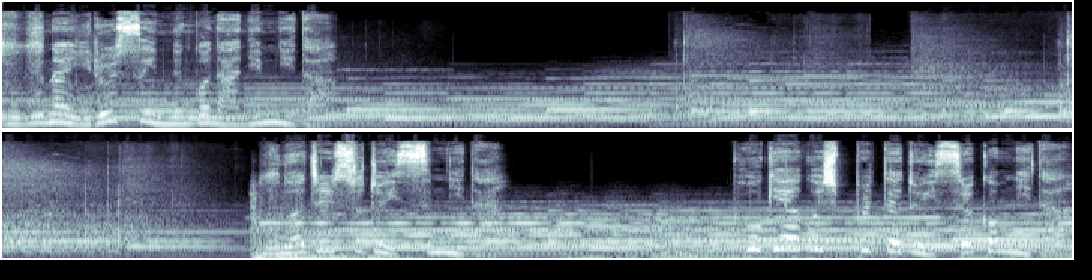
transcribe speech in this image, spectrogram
누구나 이룰 수 있는 건 아닙니다. 무너질 수도 있습니다. 포기하고 싶을 때도 있을 겁니다.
